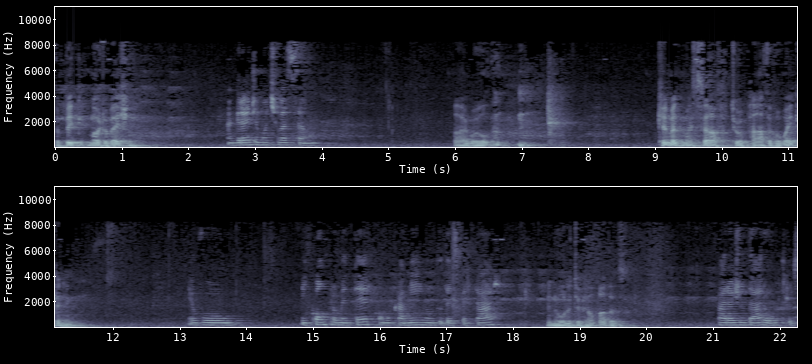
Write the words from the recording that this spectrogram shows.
the big motivation. a grande motivação. I will commit myself to a path of awakening Eu vou me comprometer com o caminho do despertar in order to help others. para ajudar outros.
